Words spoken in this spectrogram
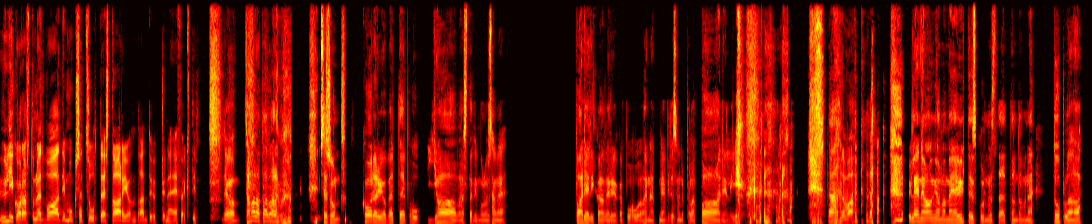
ylikorostuneet vaatimukset suhteessa tarjontaan tyyppinen efekti. Joo, samalla tavalla kuin se sun koodariopettaja puhuu Jaavasta, niin mulla on sellainen padelikaveri, joka puhuu aina, että meidän pitäisi mennä pelaa paadeliin. Tämä on yleinen ongelma meidän yhteiskunnassa, että on tämmöinen tupla A.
